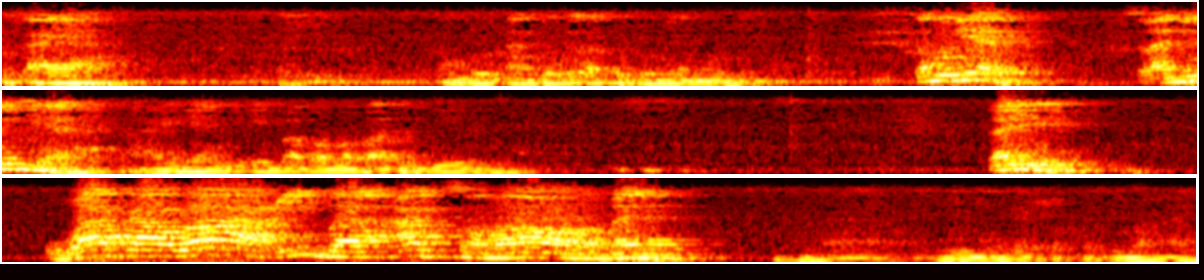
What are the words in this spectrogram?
kekayaan. Kebun anggur itu kebun yang mulia. Kemudian selanjutnya Nah ini yang bikin bapak-bapak terdiri. Baik. Wakawa'iba asraban. Nah, ini repot terjemahan.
